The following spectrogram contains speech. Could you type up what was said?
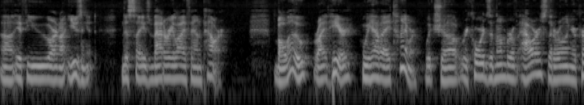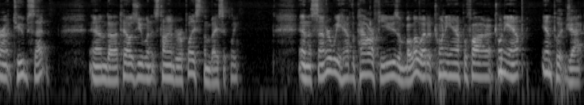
uh, if you are not using it. This saves battery life and power. Below, right here, we have a timer, which uh, records the number of hours that are on your current tube set and uh, tells you when it's time to replace them basically. In the center we have the power fuse and below it a 20 amplifier 20 amp input jack.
